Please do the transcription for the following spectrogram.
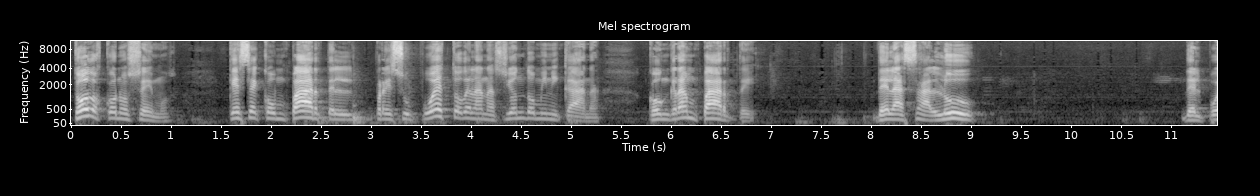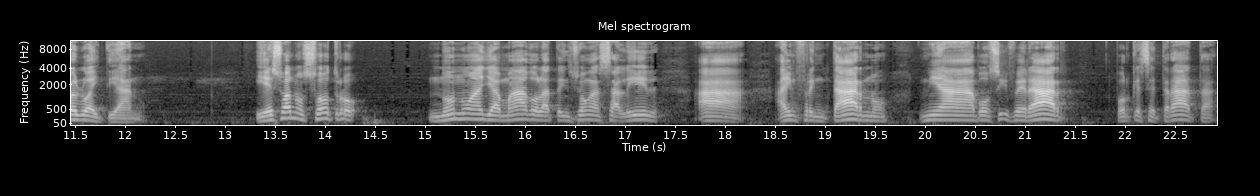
todos conocemos que se comparte el presupuesto de la nación dominicana con gran parte de la salud del pueblo haitiano. Y eso a nosotros no nos ha llamado la atención a salir a, enfrentarnos ni a vociferar, porque se trata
